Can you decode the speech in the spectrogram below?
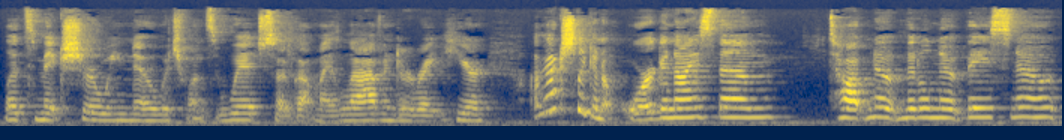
Let's make sure we know which one's which. So I've got my lavender right here. I'm actually going to organize them top note, middle note, base note.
